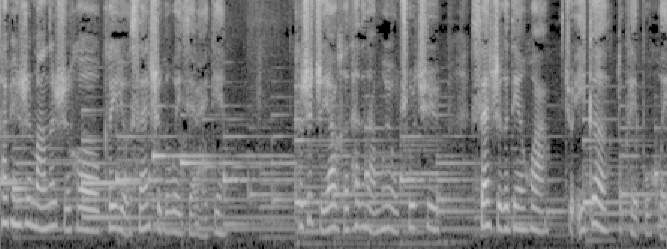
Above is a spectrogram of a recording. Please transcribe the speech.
她平时忙的时候可以有三十个未接来电，可是只要和她的男朋友出去，三十个电话就一个都可以不回。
